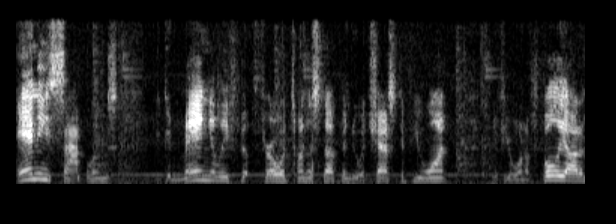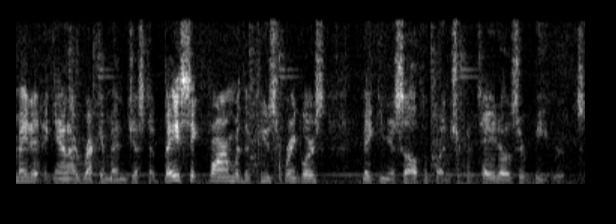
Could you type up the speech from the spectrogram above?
any saplings. You can manually throw a ton of stuff into a chest if you want. If you want to fully automate it, again, I recommend just a basic farm with a few sprinklers, making yourself a bunch of potatoes or beetroots.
